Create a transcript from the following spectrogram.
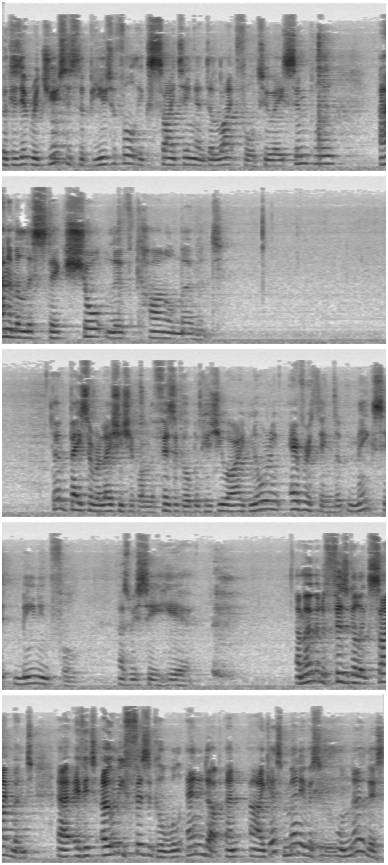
because it reduces the beautiful, exciting, and delightful to a simple, animalistic, short lived carnal moment. Don't base a relationship on the physical because you are ignoring everything that makes it meaningful, as we see here. A moment of physical excitement, uh, if it's only physical, will end up, and I guess many of us will know this,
